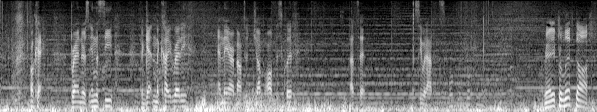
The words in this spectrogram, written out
Okay, Brandur's in the seat, they're getting the kite ready, and they are about to jump off this cliff. That's it. Let's see what happens. Ready for liftoff.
